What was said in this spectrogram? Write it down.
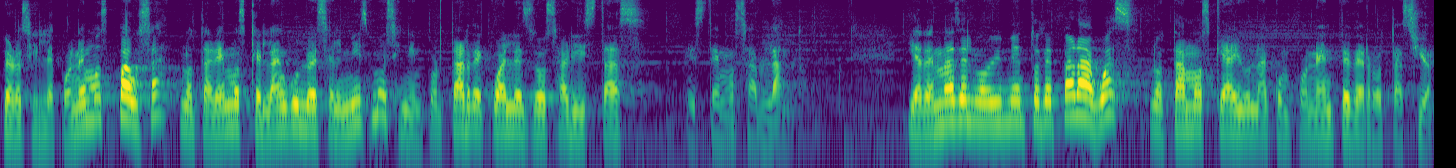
pero si le ponemos pausa, notaremos que el ángulo es el mismo sin importar de cuáles dos aristas estemos hablando. Y además del movimiento de paraguas, notamos que hay una componente de rotación.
